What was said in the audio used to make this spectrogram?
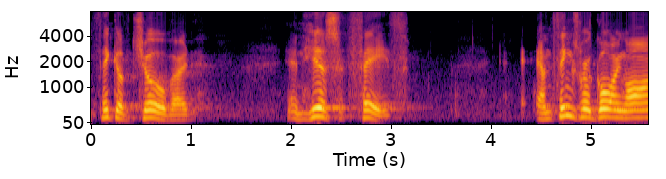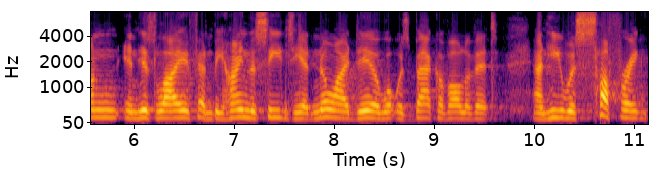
Think of Job right? and his faith and things were going on in his life, and behind the scenes, he had no idea what was back of all of it. And he was suffering.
